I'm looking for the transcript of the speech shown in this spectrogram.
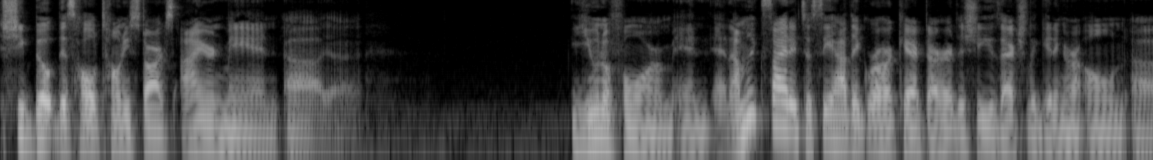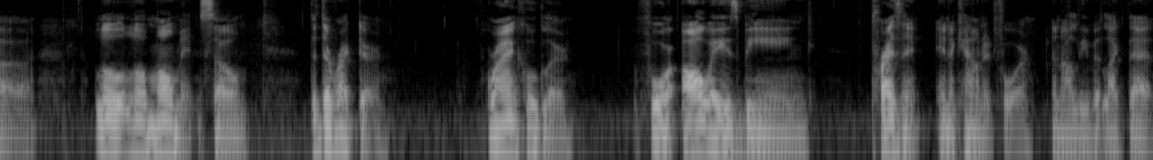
she built this whole Tony Stark's Iron Man uh, uniform, and and I'm excited to see how they grow her character. I heard that she's actually getting her own uh, little little moment. So, the director Ryan Coogler for always being present and accounted for, and I'll leave it like that.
